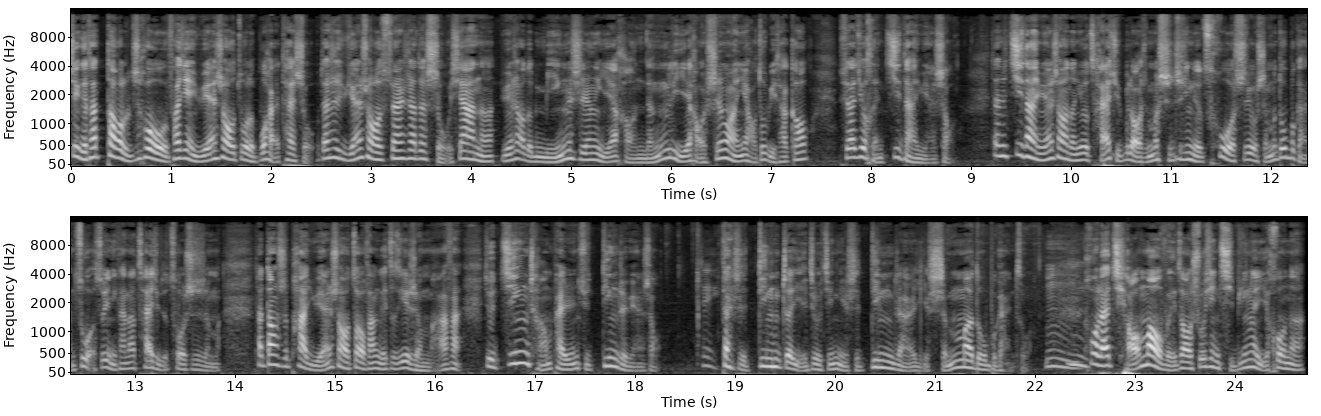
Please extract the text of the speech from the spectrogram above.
这个，他到了之后，发现袁绍做了渤海太守，但是袁绍虽然是他的手下呢，袁绍的名声也好，能力也好，声望也好，都比他高，所以他就很忌惮袁绍。但是忌惮袁绍呢，又采取不了什么实质性的措施，又什么都不敢做。所以你看他采取的措施是什么？他当时怕袁绍造反给自己惹麻烦，就经常派人去盯着袁绍。对，但是盯着也就仅仅是盯着而已，什么都不敢做。嗯，后来乔茂伪造书信起兵了以后呢，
